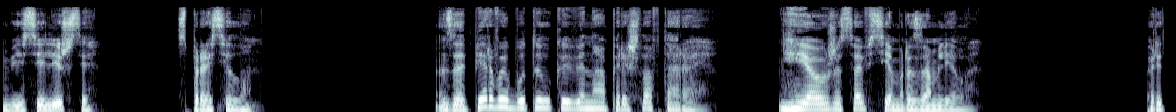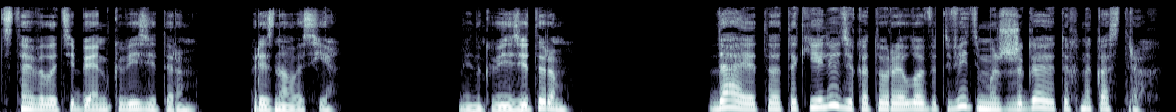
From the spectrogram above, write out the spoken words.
«Веселишься?» — спросил он. За первой бутылкой вина пришла вторая. Я уже совсем разомлела. «Представила тебя инквизитором», — призналась я. «Инквизитором?» «Да, это такие люди, которые ловят ведьм и сжигают их на кострах».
